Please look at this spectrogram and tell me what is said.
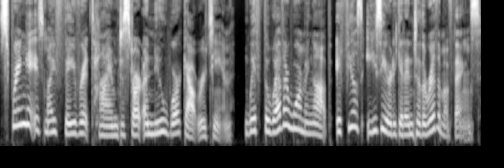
Spring is my favorite time to start a new workout routine. With the weather warming up, it feels easier to get into the rhythm of things.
